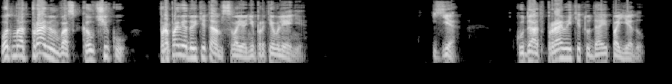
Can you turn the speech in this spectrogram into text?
Вот мы отправим вас к Колчаку. Проповедуйте там свое непротивление. Е. Куда отправите, туда и поеду.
